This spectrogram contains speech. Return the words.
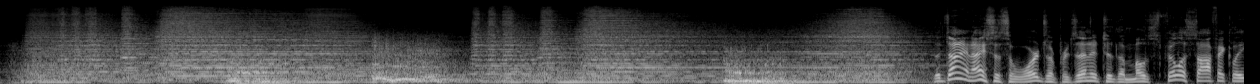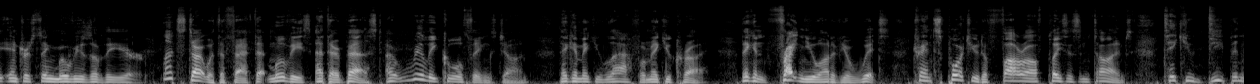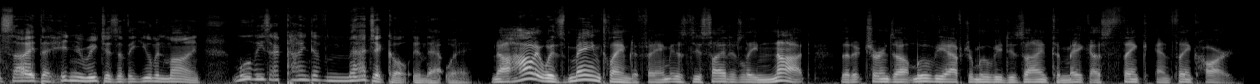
The Dionysus Awards are presented to the most philosophically interesting movies of the year. Let's start with the fact that movies, at their best, are really cool things, John. They can make you laugh or make you cry. They can frighten you out of your wits, transport you to far off places and times, take you deep inside the hidden reaches of the human mind. Movies are kind of magical in that way. Now, Hollywood's main claim to fame is decidedly not that it churns out movie after movie designed to make us think and think hard.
